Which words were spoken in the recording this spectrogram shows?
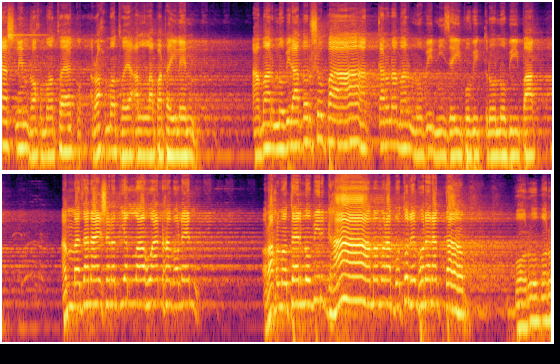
আসলেন, রহমত রহমত হয়ে আল্লাহ পাঠাইলেন। আমার নবীর আদর্শ পাক, কারণ আমার নবী নিজেই পবিত্র, নবী পাক। আম্মা জানায় শারদি আল্লাহ আনহা বলেন, রহমতের নবীর ঘাম আমরা বোতলে ভরে রাখতাম। বড় বড়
